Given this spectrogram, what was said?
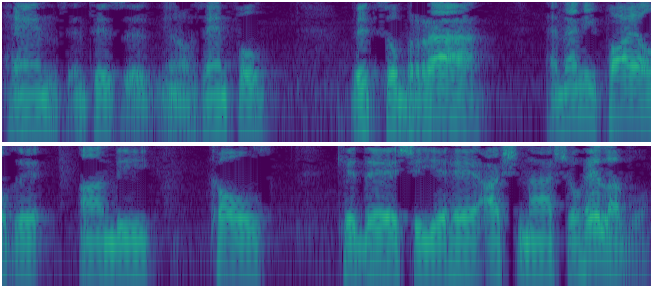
hands, into his uh, you know his handful. Vitsobra, and then he piles it on the coals. Kedeh sheyehe ashna shohelavo,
